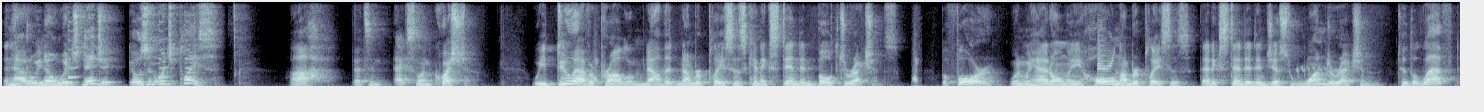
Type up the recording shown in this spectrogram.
then how do we know which digit goes in which place? Ah, that's an excellent question. We do have a problem now that number places can extend in both directions. Before, when we had only whole number places that extended in just one direction, to the left,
